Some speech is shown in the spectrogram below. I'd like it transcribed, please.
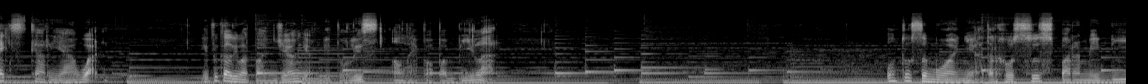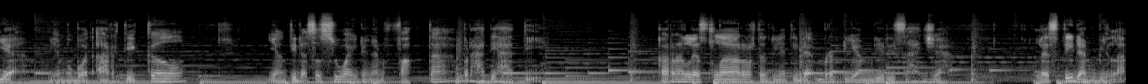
ex-karyawan? Itu kalimat panjang yang ditulis oleh Papa Bilar. Untuk semuanya, terkhusus para media yang membuat artikel yang tidak sesuai dengan fakta, berhati-hati. Karena Leslar tentunya tidak berdiam diri saja. Lesti dan Bilar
